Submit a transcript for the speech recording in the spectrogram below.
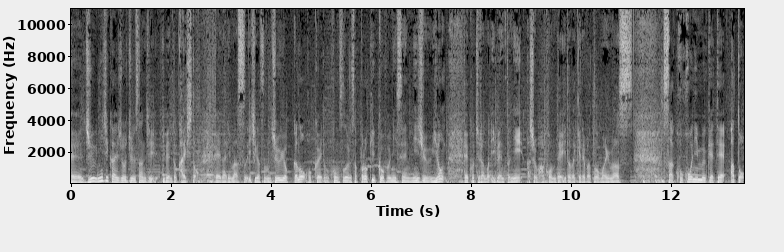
えー、12時会場13時イベント開始と、えー、なります。1月の14日の北海道コンソドール札幌キックオフ2024、えー、こちらのイベントに足を運んでいただければと思います。さあここに向けてあと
